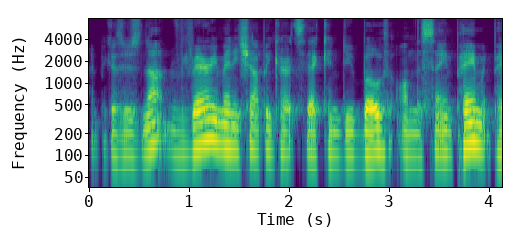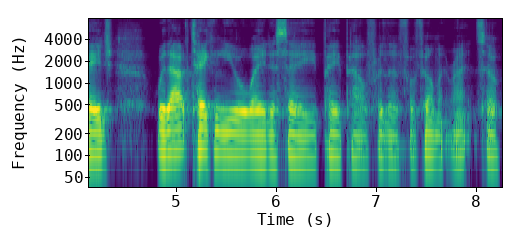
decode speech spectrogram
right? because there's not very many shopping carts that can do both on the same payment page without taking you away to say PayPal for the fulfillment, right? So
